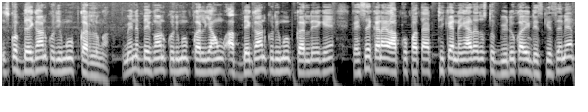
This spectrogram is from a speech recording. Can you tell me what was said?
इसको बैकग्राउंड को रिमूव कर लूँगा। तो मैंने बैकग्राउंड को रिमूव कर लिया हूँ। आप बैकग्राउंड को रिमूव कर लेंगे कैसे करना है, आपको पता है? ठीक है, नहीं आता दोस्तों वीडियो का डिस्क्रिप्शन में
